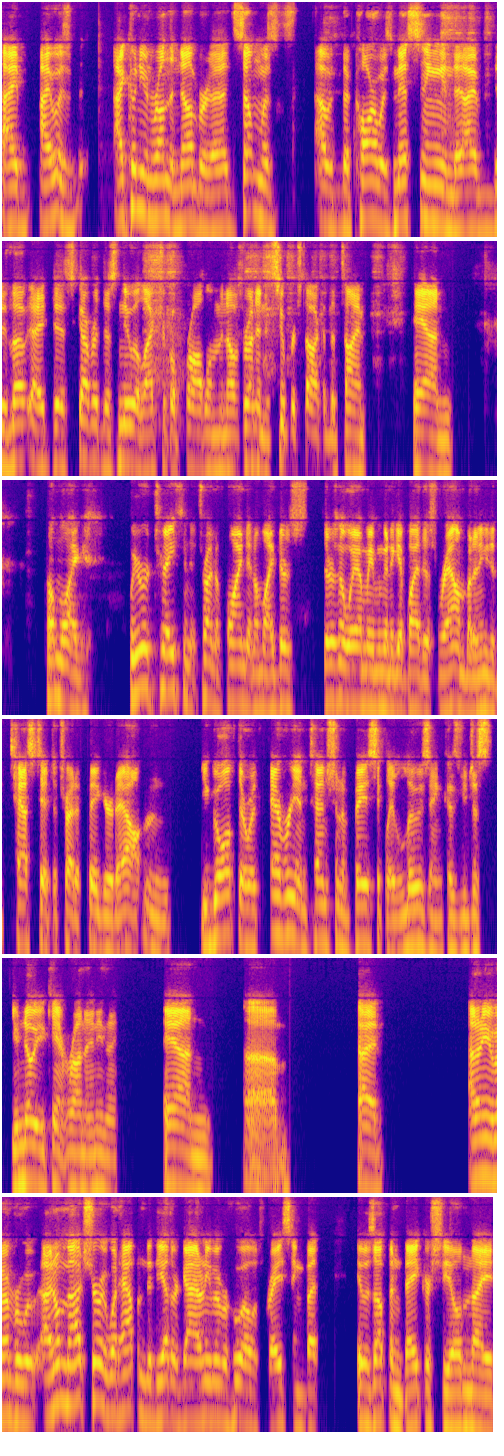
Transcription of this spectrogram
I I was I couldn't even run the number. Uh, something was was, the car was missing, and I I discovered this new electrical problem, and I was running a super stock at the time, and I'm like, we were tracing it, trying to find it. I'm like, there's there's no way I'm even going to get by this round, but I need to test it to try to figure it out. And you go up there with every intention of basically losing because you just you know you can't run anything. And um, I I don't even remember. I'm not sure what happened to the other guy. I don't even remember who I was racing, but it was up in Bakersfield, and I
